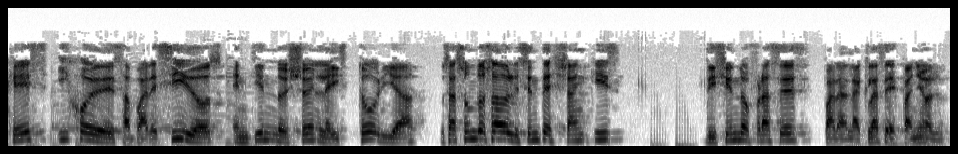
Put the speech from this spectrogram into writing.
que es hijo de desaparecidos, entiendo yo en la historia. O sea, son dos adolescentes yanquis diciendo frases para la clase de español.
